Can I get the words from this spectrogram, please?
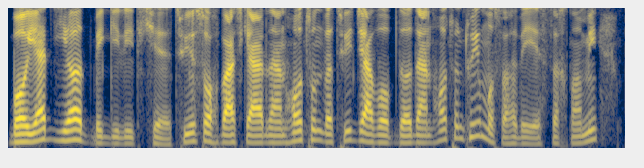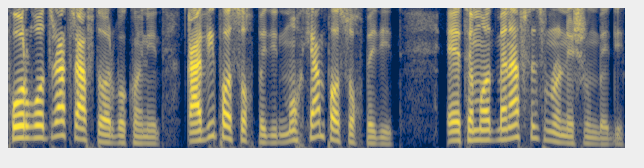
باید یاد بگیرید که توی صحبت کردن هاتون و توی جواب دادن هاتون توی مصاحبه استخدامی پرقدرت رفتار بکنید. قوی پاسخ بدید محکم پاسخ بدید. اعتماد به نفستون رو نشون بدید.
